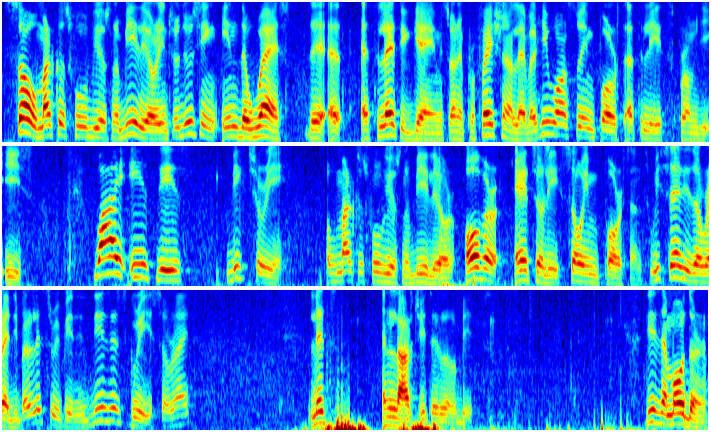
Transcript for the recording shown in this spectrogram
So Marcus Fulvius Nobilior, introducing in the West the uh, athletic games on a professional level, he wants to import athletes from the East. Why is this victory of Marcus Fulvius Nobilior over Italy so important? We said it already, but let's repeat it. This is Greece, all right? Let's enlarge it a little bit. This is a modern,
